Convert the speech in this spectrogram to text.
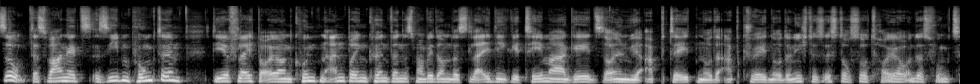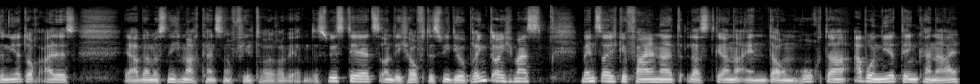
So, das waren jetzt sieben Punkte, die ihr vielleicht bei euren Kunden anbringen könnt, wenn es mal wieder um das leidige Thema geht. Sollen wir updaten oder upgraden oder nicht? Das ist doch so teuer und das funktioniert doch alles. Ja, wenn man es nicht macht, kann es noch viel teurer werden. Das wisst ihr jetzt und ich hoffe, das Video bringt euch was. Wenn es euch gefallen hat, lasst gerne einen Daumen hoch da, abonniert den Kanal,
